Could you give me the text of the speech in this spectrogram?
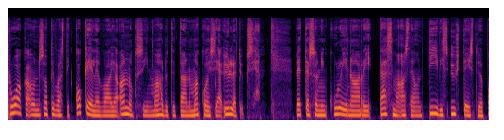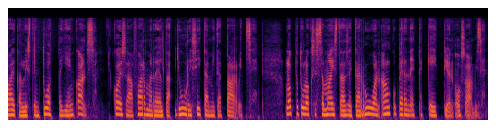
ruoka on sopivasti kokeilevaa ja annoksiin mahdutetaan makoisia yllätyksiä. Petterssonin kulinaari täsmäase on tiivis yhteistyö paikallisten tuottajien kanssa. Koi saa farmareilta juuri sitä, mitä tarvitsee. Lopputuloksessa maistaa sekä ruoan alkuperän että keittiön osaamisen.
